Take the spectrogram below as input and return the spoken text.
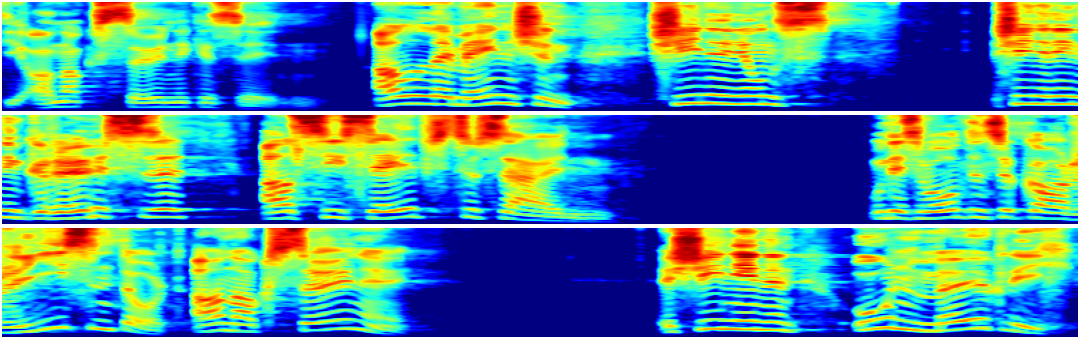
die Anaks-Söhne gesehen. Alle Menschen schienen, in uns, schienen ihnen größer als sie selbst zu sein. Und es wohnten sogar Riesen dort, Anaks-Söhne. Es schien ihnen unmöglich,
